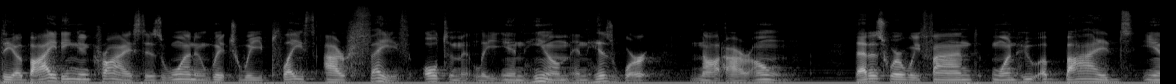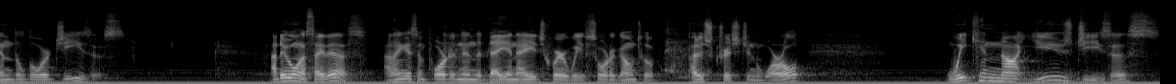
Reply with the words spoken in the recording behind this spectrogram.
the abiding in Christ is one in which we place our faith ultimately in Him and His work, not our own. That is where we find one who abides in the Lord Jesus. I do want to say this. I think it's important in the day and age where we've sort of gone to a post Christian world. We cannot use Jesus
